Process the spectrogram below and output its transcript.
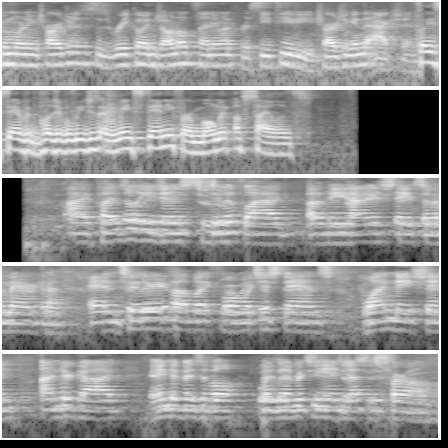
Good morning, Chargers. This is Rico and Jonald signing on for CTV, charging into action. Please stand for the Pledge of Allegiance and remain standing for a moment of silence. I pledge allegiance to the flag of the United States of America and to the republic for which it stands, one nation, under God, indivisible, with liberty and justice for all.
